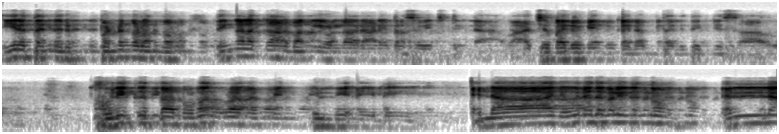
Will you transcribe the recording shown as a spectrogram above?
തീരെ തന്നെ ഒരു പെണ്ണുങ്ങളൊന്നും നിങ്ങളെക്കാൾ ഭംഗിയുള്ള ഒരാളെയും പ്രസവിച്ചിട്ടില്ല. എല്ലാ ന്യൂനതകളിൽ നിന്നും എല്ലാ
